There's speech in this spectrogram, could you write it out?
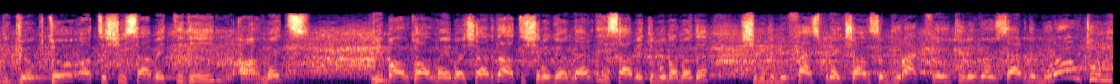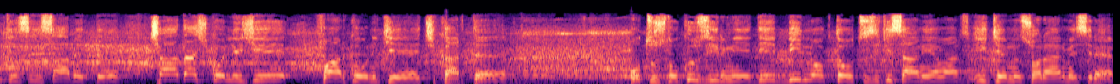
Şimdi Göktuğ atışı isabetli değil. Ahmet rebound almayı başardı. Atışını gönderdi. isabeti bulamadı. Şimdi bir fast break şansı. Burak fake'ini gösterdi. Buran turnikesi isabetli. Çağdaş Koleji farkı 12'ye çıkarttı. 39-27 1.32 saniye var ilk yarının sona ermesine.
